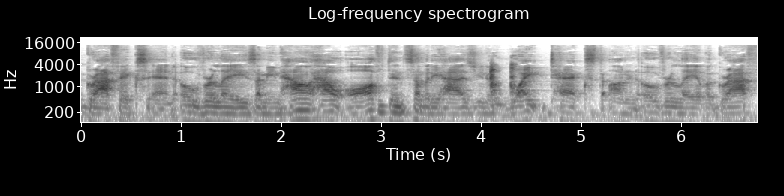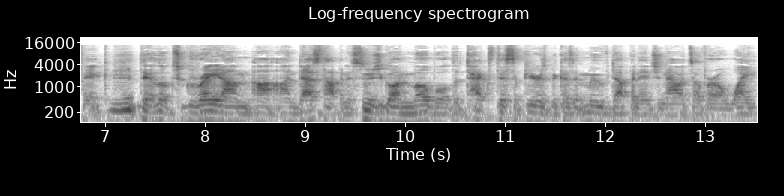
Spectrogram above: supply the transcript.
graphics and overlays. I mean, how how often somebody has you know white text on an overlay of a graphic mm-hmm. that looks great on uh, on desktop, and as soon as you go on mobile, the text disappears because it moved up an inch and now it's over a white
